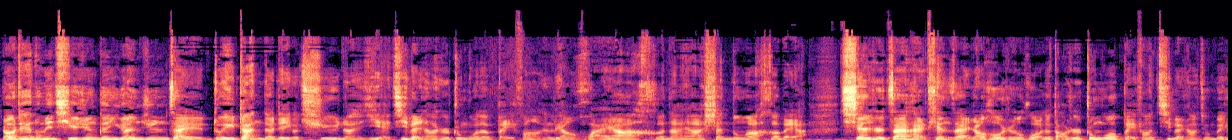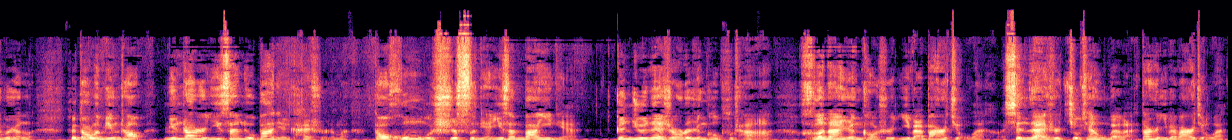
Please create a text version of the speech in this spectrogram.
然后这些农民起义军跟元军在对战的这个区域呢，也基本上是中国的北方，两淮呀、河南呀、山东啊、河北啊。先是灾害天灾，然后人祸，就导致中国北方基本上就没什么人了。所以到了明朝，明朝是一三六八年开始的嘛，到洪武十四年一三八一年，根据那时候的人口普查啊，河南人口是一百八十九万啊，现在是九千五百万，当时一百八十九万。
